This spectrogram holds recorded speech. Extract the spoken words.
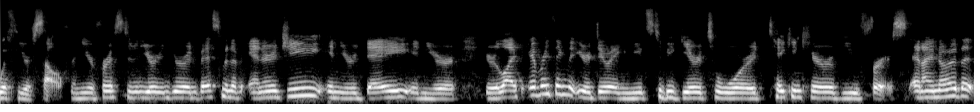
with yourself and your first your your investment of energy in your day in your your life everything that you're doing needs to be geared toward taking care of you first and i know that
